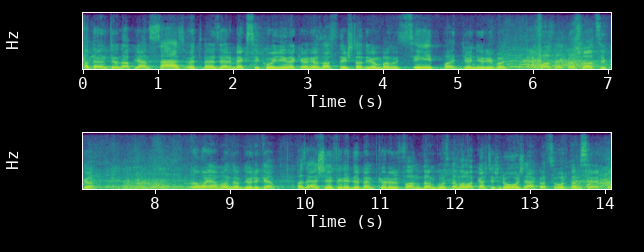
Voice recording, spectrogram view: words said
A döntő napján 150 ezer mexikói énekelni az Asztri stadionban, hogy szép vagy, gyönyörű vagy. Fazekas Lacika. Komolyan mondom, Gyurikám, az első fél időben körül fandangoztam a lakást, és rózsákat szórtam szerte.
